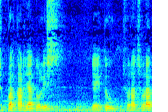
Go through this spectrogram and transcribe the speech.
sebuah karya tulis yaitu surat-surat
